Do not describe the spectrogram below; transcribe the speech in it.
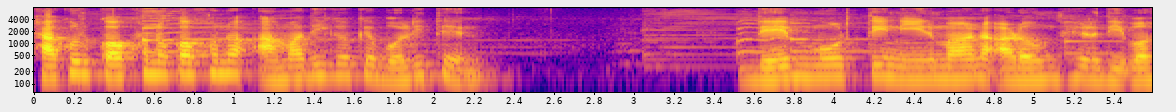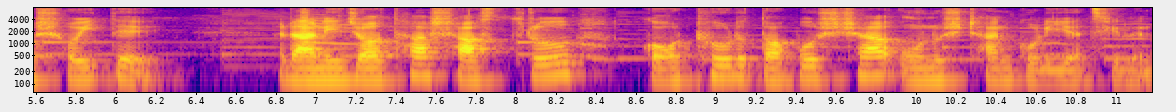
ঠাকুর কখনো কখনো আমাদিগকে বলিতেন, দেবমূর্তি নির্মাণ আরম্ভের দিবস হইতে রানী যথাশাস্ত্র কঠোর তপস্যা অনুষ্ঠান করিয়াছিলেন।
